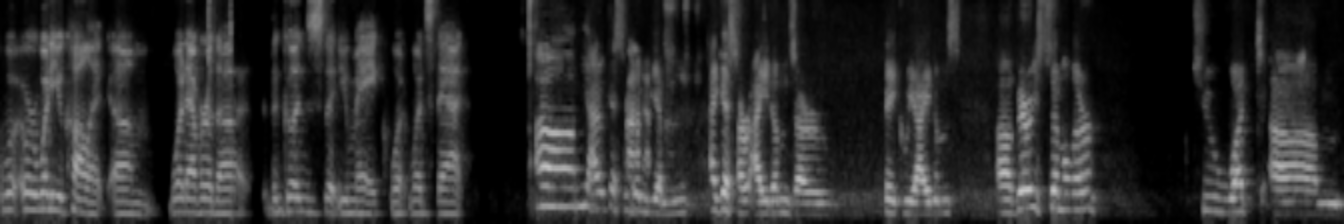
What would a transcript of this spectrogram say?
or what do you call it? Um, whatever the the goods that you make. What what's that? Um, yeah, I guess it wouldn't be a. I guess our items are bakery items. Uh, very similar to what um,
